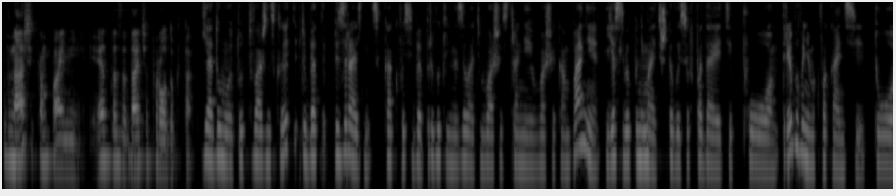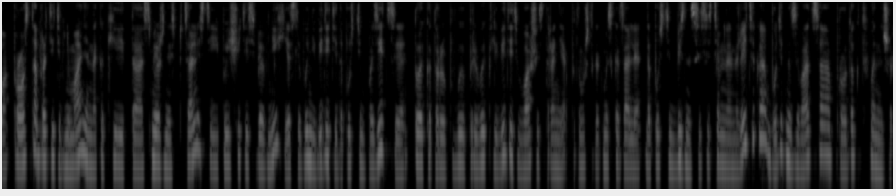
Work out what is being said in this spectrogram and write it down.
в нашей компании это задача продукта. Я думаю, тут важно сказать, ребята, без разницы, как вы себя привыкли называть в вашей стране и в вашей компании, если вы понимаете, что вы совпадаете по требованиям к вакансии, то просто обратите внимание на какие-то смежные специальности и поищите себя в них, если вы не видите, допустим, позиции той, которую вы привыкли видеть в вашей стране. Потому что, как мы сказали, допустим, бизнес и системная аналитика будет называться продукт менеджер.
